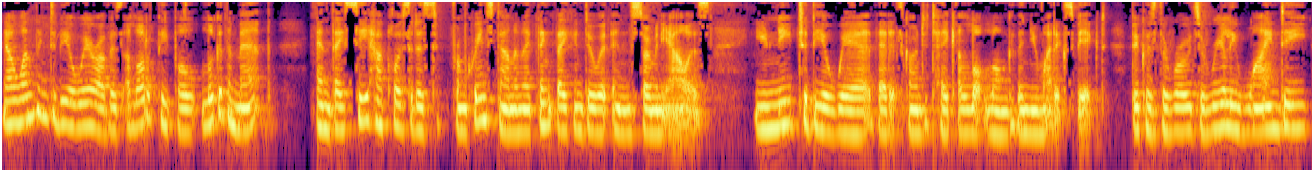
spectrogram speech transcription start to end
Now, one thing to be aware of is a lot of people look at the map and they see how close it is to, from Queenstown and they think they can do it in so many hours. You need to be aware that it's going to take a lot longer than you might expect because the roads are really windy,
